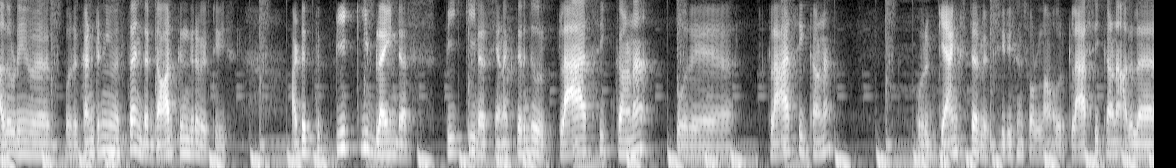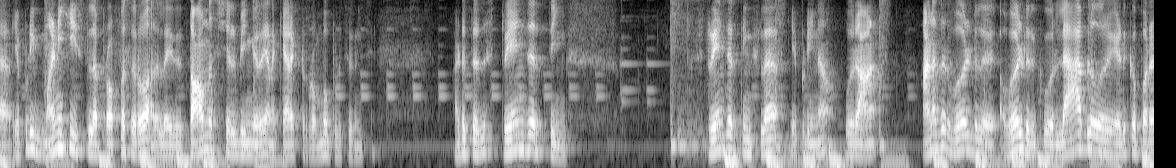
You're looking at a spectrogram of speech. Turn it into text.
அதோடைய ஒரு கண்டினியூஸ் தான் இந்த டார்க்குங்கிற வெப் சீரிஸ் அடுத்து பீக்கி பிளைண்டர்ஸ் பீக்கிடர்ஸ் எனக்கு தெரிஞ்ச ஒரு கிளாசிக்கான ஒரு கிளாசிக்கான ஒரு கேங்ஸ்டர் வெப் சீரிஸ்னு சொல்லலாம். ஒரு கிளாசிக்கான அதில் எப்படி மணி ஹீஸ்டில் ப்ரொஃபஸரோ அதில் இது தாமஸ் ஷெல்பிங்கிறது எனக்கு கேரக்டர் ரொம்ப பிடிச்சிருந்துச்சு. அடுத்தது ஸ்ட்ரேஞ்சர் திங்ஸ் ஸ்ட்ரேஞ்சர் திங்ஸில் எப்படின்னா ஒரு அனதர் வேர்ல்டில் வேர்ல்டு இருக்குது ஒரு லேபில் ஒரு எடுக்கப்படுற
